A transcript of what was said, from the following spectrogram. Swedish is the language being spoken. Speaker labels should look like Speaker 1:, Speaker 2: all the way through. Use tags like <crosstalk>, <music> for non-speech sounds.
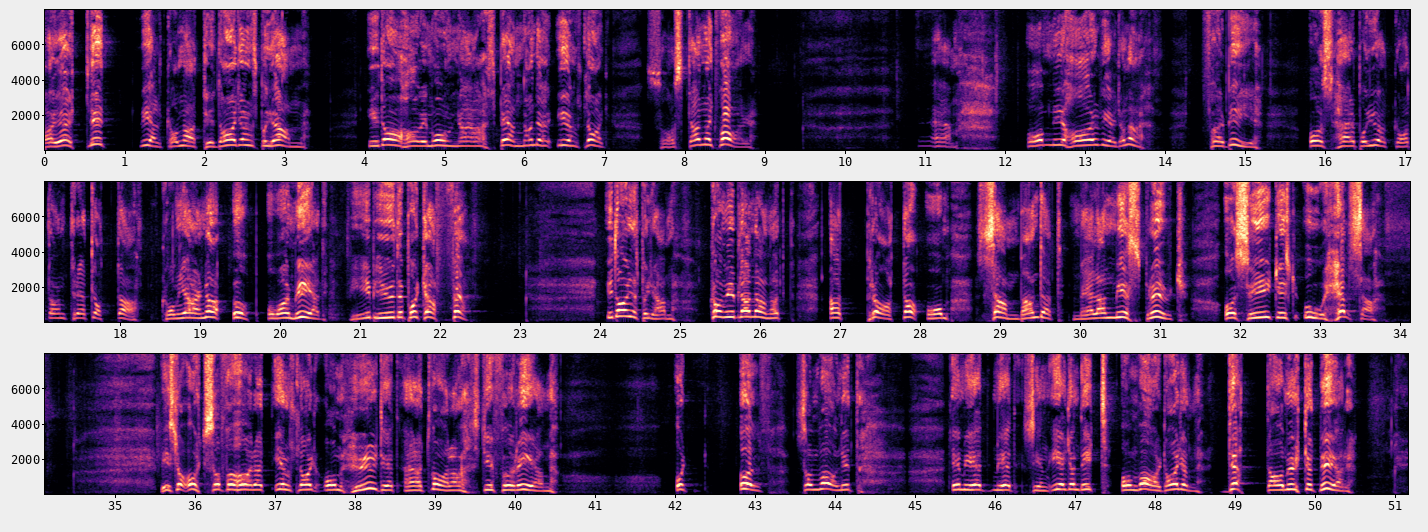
Speaker 1: Ja, hjärtligt välkomna till dagens program. Idag har vi många spännande inslag, så stanna kvar. Ehm, om ni har vägarna förbi oss här på Götgatan 38, kom gärna upp och var med. Vi bjuder på kaffe. I dagens program kommer vi bland annat att prata om sambandet mellan missbruk och psykisk ohälsa. Vi ska också få höra ett inslag om hur det är att vara schizofren. Och Ulf, som vanligt, är med med sin egen dikt om vardagen. Detta och mycket mer.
